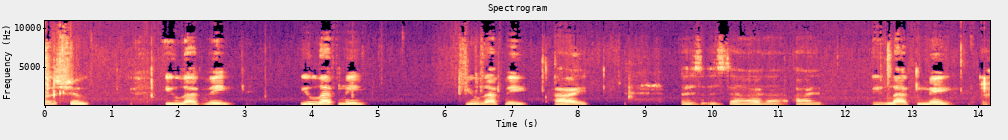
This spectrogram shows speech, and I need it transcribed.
Oh shoot, you left me. You left me. You left me. Alright? It's, it's that hard. uh, Alright? You left me.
